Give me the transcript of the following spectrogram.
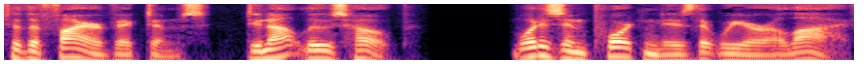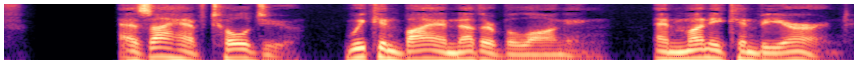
To the fire victims, do not lose hope. What is important is that we are alive. As I have told you, we can buy another belonging, and money can be earned,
